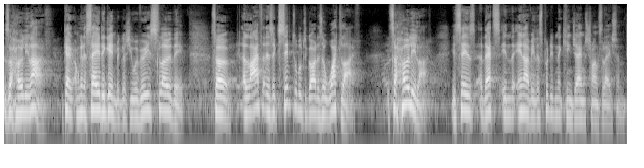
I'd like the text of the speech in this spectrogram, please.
Is a holy life. Okay, I'm going to say it again because you were very slow there. So, a life that is acceptable to God is a what life? It's a holy life. He says that's in the NIV. Let's put it in the King James translation.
